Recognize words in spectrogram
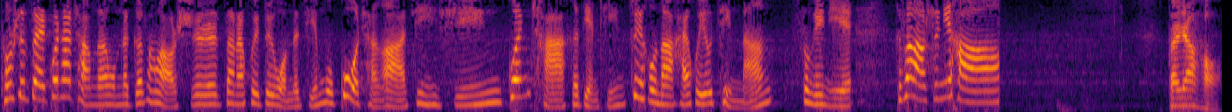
同时在观察场呢，我们的格桑老师当然会对我们的节目过程啊进行观察和点评，最后呢还会有锦囊。送给你，可桑老师你好，大家好。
